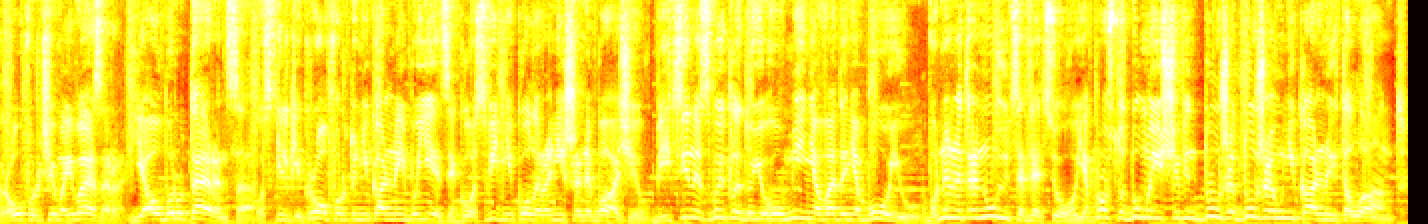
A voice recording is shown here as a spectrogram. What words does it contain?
Кроуфорд чи Мейвезер, я оберу Теренса, оскільки Кроуфорд унікальний боєць, якого світ ніколи раніше не бачив. Бійці не звикли до його вміння ведення бою. Вони не тренуються для цього. Я просто думаю, що він дуже дуже унікальний талант.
